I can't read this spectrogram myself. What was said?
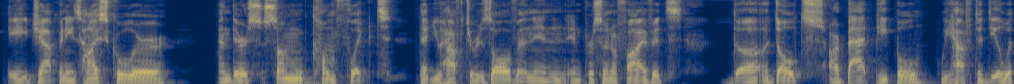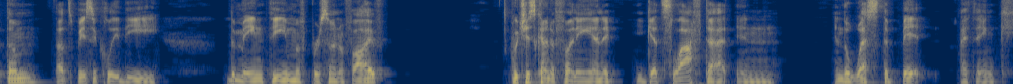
a Japanese high schooler, and there's some conflict that you have to resolve. And in, in Persona 5, it's the adults are bad people. We have to deal with them. That's basically the the main theme of Persona 5. Which is kind of funny and it, it gets laughed at in in the West a bit, I think,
